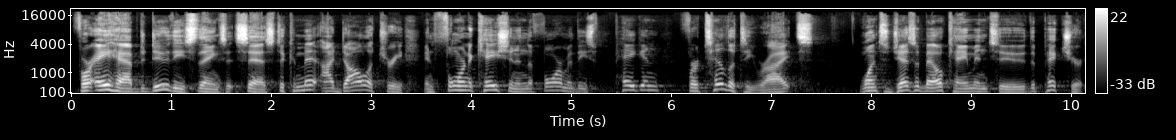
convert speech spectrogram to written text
for Ahab to do these things, it says, to commit idolatry and fornication in the form of these pagan fertility rites once Jezebel came into the picture.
